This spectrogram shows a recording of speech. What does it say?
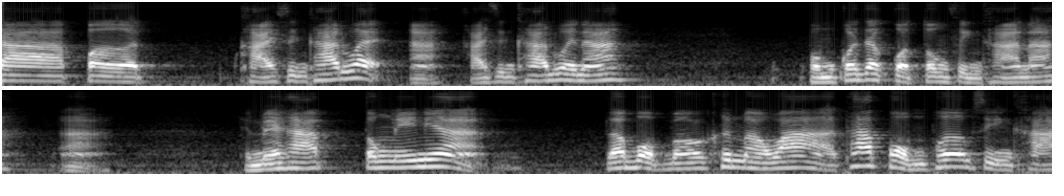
จะเปิดขายสินค้าด้วยอะขายสินค้าด้วยนะ ผมก็จะกดตรงสินค้านะอ่าเห็นไหมครับ ตรงนี้เนี่ยระบบมันก็ขึ้นมาว่า ถ้าผมเพิ่มสินค้า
